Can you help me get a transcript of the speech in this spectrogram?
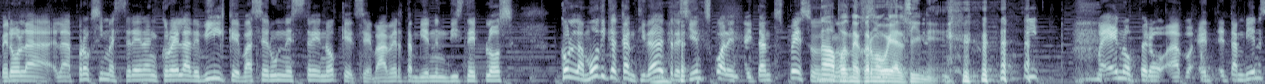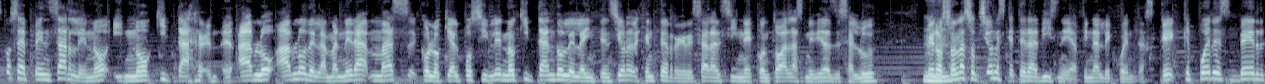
pero la, próxima estrena en Cruella de Vil, que va a ser un estreno que se va a ver también en Disney Plus con la módica cantidad de 340 y tantos pesos. No, pues mejor me voy al cine. Sí, bueno, pero ah, eh, eh, también es cosa de pensarle, ¿no? Y no quitar, eh, hablo, hablo de la manera más coloquial posible, no quitándole la intención a la gente de regresar al cine con todas las medidas de salud, pero son las opciones que te da Disney a final de cuentas. ¿Qué, puedes ver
